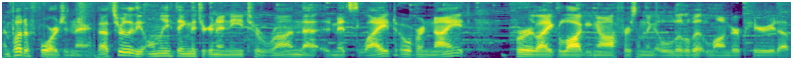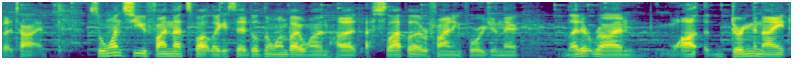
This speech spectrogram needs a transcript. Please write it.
and put a forge in there. That's really the only thing that you're going to need to run that emits light overnight for like logging off or something a little bit longer period of a time. So once you find that spot, like I said, build the one by one hut, slap a refining forge in there, let it run during the night.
